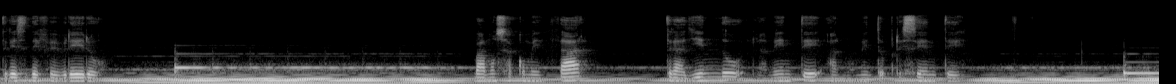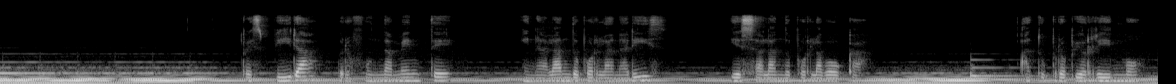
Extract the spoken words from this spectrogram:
3 de febrero. Vamos a comenzar trayendo la mente al momento presente. Respira profundamente, inhalando por la nariz y exhalando por la boca, a tu propio ritmo.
